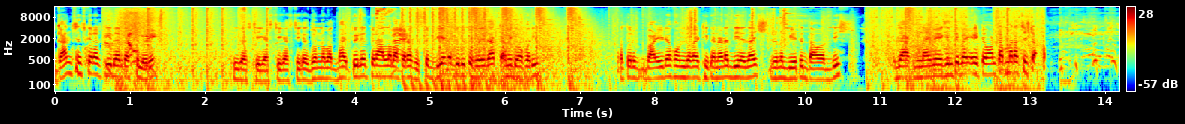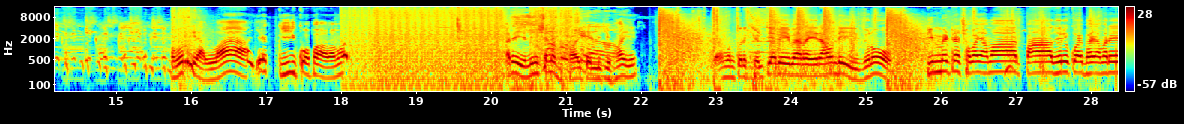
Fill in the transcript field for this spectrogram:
গান চেঞ্জ করার কি দরকার ছিল রে? ঠিক আছে ঠিক আছে ঠিক আছে ঠিক আছে ধন্যবাদ। ভাই তুই তোর আল্লাহ বাসা রাখুক। তোর বিয়েটা দ্রুত হয়ে যাক আমি দোয়া করি। আর তোর বাড়িটা কোন জায়গায় ঠিকানাটা দিয়ে যাস যেন বিয়েতে দাওয়াত দিস। যাক নাই মেয়ে কিন্তু ভাই এটা ওয়ান টাপ মারার চেষ্টা ওরে আল্লাহ এ কি কপাল আমার? আরে এলিমিশনে ভয় করলি কি ভাই এমন করে খেলতে হবে এবার এই রাউন্ডেই জানো? টিমমেটরা সবাই আমার পা ধরে কয় ভাই আমারে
